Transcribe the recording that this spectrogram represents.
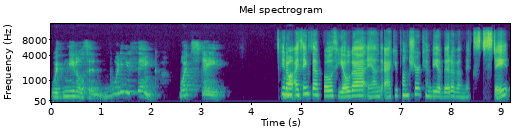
with needles in. What do you think? What state? You know, I think that both yoga and acupuncture can be a bit of a mixed state.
